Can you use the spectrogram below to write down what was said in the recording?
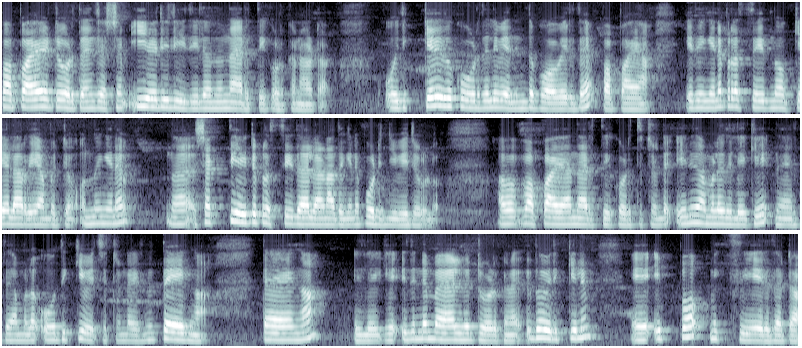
പപ്പായ ഇട്ട് കൊടുത്തതിന് ശേഷം ഈ ഒരു രീതിയിലൊന്ന് നിരത്തി കൊടുക്കണം കേട്ടോ. ഒരിക്കലും ഇത് കൂടുതൽ വെന്ത് പോവരുത് പപ്പായ. ഇതിങ്ങനെ പ്രസ് ചെയ്ത് നോക്കിയാൽ അറിയാൻ പറ്റും. ഒന്നിങ്ങനെ ശക്തിയായിട്ട് പ്രസ് ചെയ്താലാണ് അതിങ്ങനെ പൊടിഞ്ഞു വരുള്ളൂ. അപ്പോൾ പപ്പായ നിരത്തി കൊടുത്തിട്ടുണ്ട്. ഇനി നമ്മളിതിലേക്ക് നേരത്തെ നമ്മൾ ഒതുക്കി വെച്ചിട്ടുണ്ടായിരുന്നു തേങ്ങ. തേങ്ങ ഇതിലേക്ക് ഇതിന്റെ മേളിലിട്ട് കൊടുക്കണം. ഇതൊരിക്കലും ഇപ്പോൾ മിക്സ് ചെയ്യരുത് കേട്ടോ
